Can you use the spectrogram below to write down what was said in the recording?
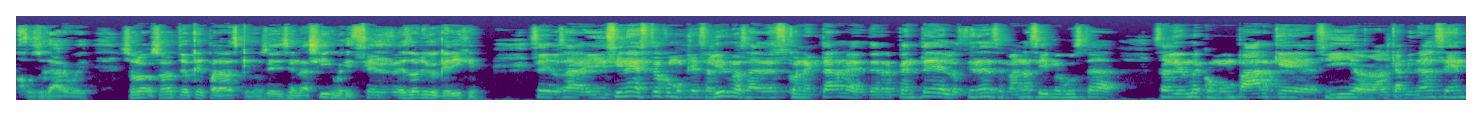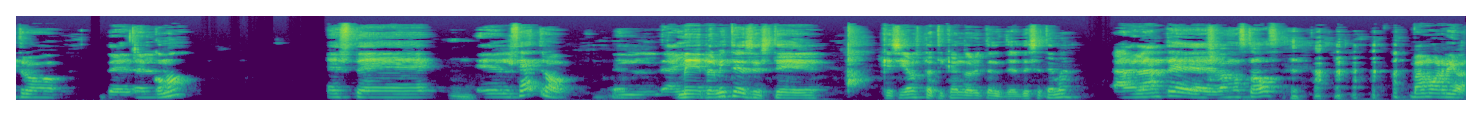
juzgar, güey. Solo, solo tengo que palabras que no se dicen así, güey. Sí, sí, Es lo único que dije. sí, o sea, y sí necesito como que salirme, o sea, desconectarme. De repente los fines de semana sí me gusta salirme como a un parque, así, o al caminar al centro. De, el- ¿Cómo? Este, Mm. el centro. El, ahí- ¿Me permites, este, que sigamos platicando ahorita de, de ese tema? Adelante, vamos todos. vamos arriba.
